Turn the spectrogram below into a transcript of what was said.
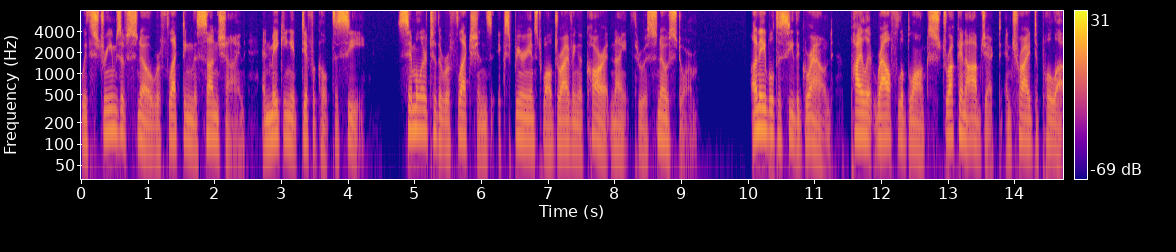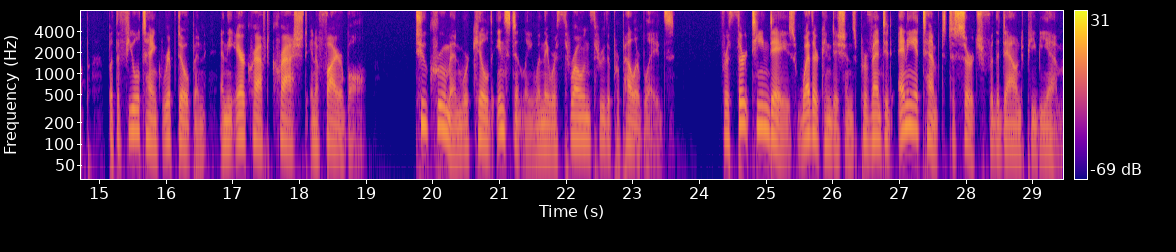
with streams of snow reflecting the sunshine and making it difficult to see, similar to the reflections experienced while driving a car at night through a snowstorm. Unable to see the ground, pilot Ralph LeBlanc struck an object and tried to pull up, but the fuel tank ripped open and the aircraft crashed in a fireball. Two crewmen were killed instantly when they were thrown through the propeller blades. For 13 days, weather conditions prevented any attempt to search for the downed PBM.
